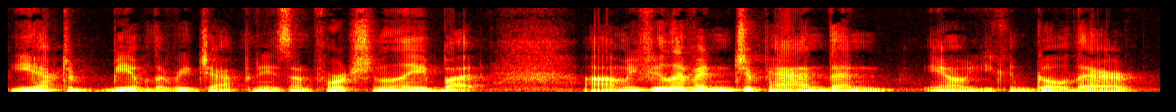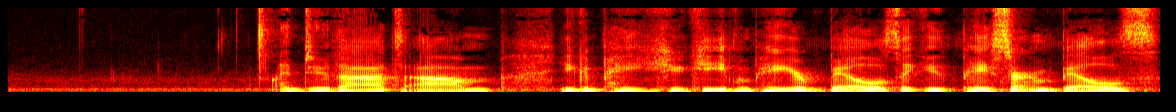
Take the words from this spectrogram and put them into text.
you have to be able to read Japanese, unfortunately, but um, if you live in Japan, then you know you can go there and do that. Um, you can pay. You can even pay your bills. Like you pay certain bills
